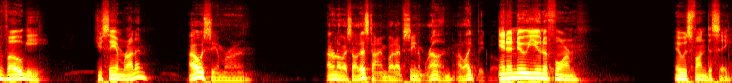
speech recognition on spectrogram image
Vogie. Did you see him running? I always see him running. I don't know if I saw this time, but I've seen him run. I like Big Bo. In a new uniform. It was fun to see.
